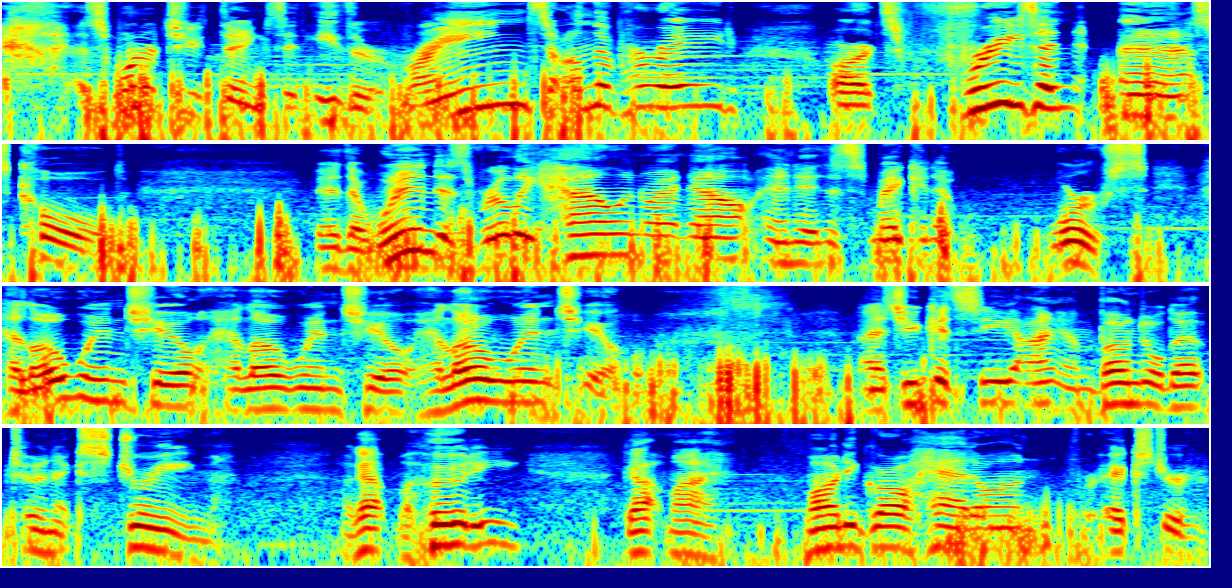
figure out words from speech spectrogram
it's one or two things. It either rains on the parade or it's freezing ass cold. Uh, the wind is really howling right now and it is making it worse. Hello wind chill, hello wind chill, hello wind chill. As you can see, I am bundled up to an extreme. I got my hoodie, got my Mardi Gras hat on for extra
